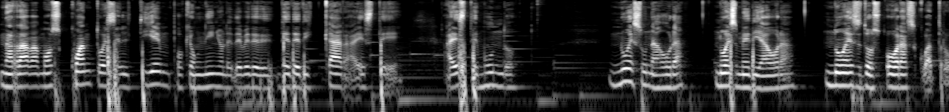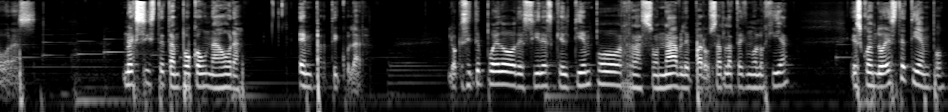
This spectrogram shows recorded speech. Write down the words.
narrábamos, ¿cuánto es el tiempo que un niño le debe de, dedicar a este, a este mundo? No es una hora, no es media hora, no es dos horas, cuatro horas. No existe tampoco una hora en particular. Lo que sí te puedo decir es que el tiempo razonable para usar la tecnología es cuando este tiempo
